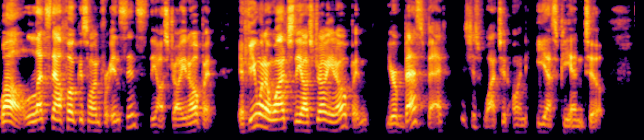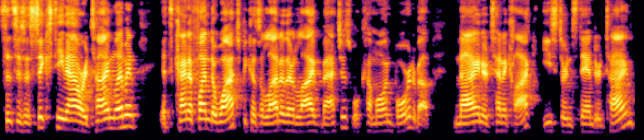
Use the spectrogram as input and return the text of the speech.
Well, let's now focus on, for instance, the Australian Open. If you want to watch the Australian Open, your best bet is just watch it on E ESPN2. Since there's a 16 hour time limit, it's kind of fun to watch because a lot of their live matches will come on board about 9 or 10 o'clock Eastern Standard Time.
